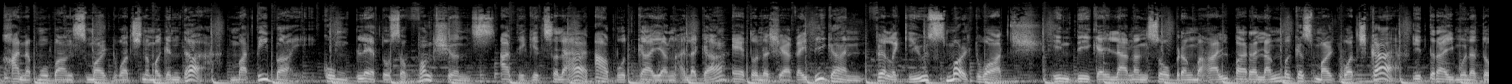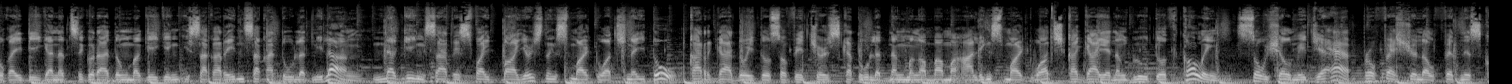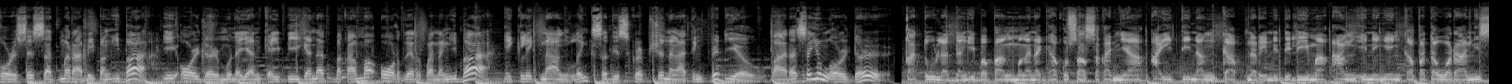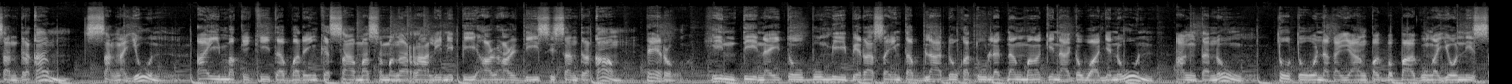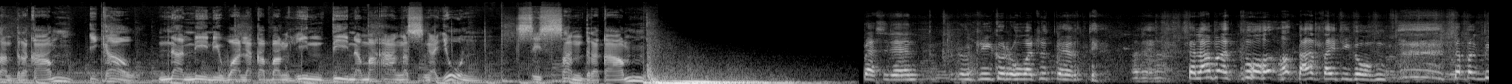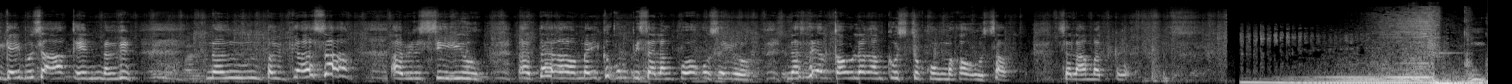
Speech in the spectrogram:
Hanap mo ba ang smartwatch na maganda, matibay, kumpleto sa functions, at higit sa lahat, abot kayang halaga? Eto na siya kaibigan, FeliQ Smartwatch. Hindi kailangang sobrang mahal para lang magka-smartwatch ka. Itry mo na to kaibigan at siguradong magiging isa ka rin sa katulad nilang naging satisfied buyers ng smartwatch na ito. Kargado ito sa features katulad ng mga mamahaling smartwatch kagaya ng Bluetooth calling, social media app, professional fitness courses at marami pang iba. I-order mo na yan kaibigan at baka ma-order pa ng iba. I-click na ang link sa description ng ating video para sa iyong order. Katulad ng iba pang mga nag-akusa sa kanya ay tinanggap na rin ni Dilima ang hininging kapatawaran ni Sandra Cam. Sa ngayon ay makikita pa rin kasama sa mga rally ni PRRD si Sandra Cam. Pero hindi na ito bumibira sa entablado katulad ng mga ginagawa niya noon. Ang tanong, totoo na kaya ang pagbabago ngayon ni Sandra Cam? Ikaw, naniniwala ka bang hindi na maangas ngayon si Sandra Cam? President Rodrigo Roa Duterte. Salamat po, Tatay Digong, sa pagbigay mo sa akin ng, ng pag-asa. I will see you. At ah, may kukumpisa lang po ako sa iyo. Nasa ikaw lang ang gusto kong makausap. Salamat po.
